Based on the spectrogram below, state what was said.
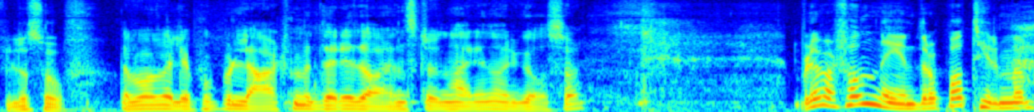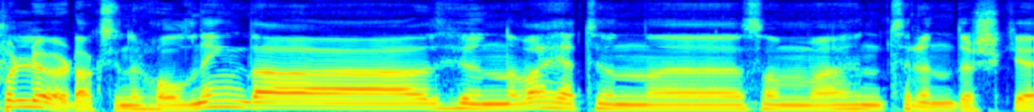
filosof. Det var veldig populært med Derrida en stund her i Norge også. Ble i hvert fall name-droppa, til og med på lørdagsunderholdning, da hun Hva het hun uh, som hun trønderske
